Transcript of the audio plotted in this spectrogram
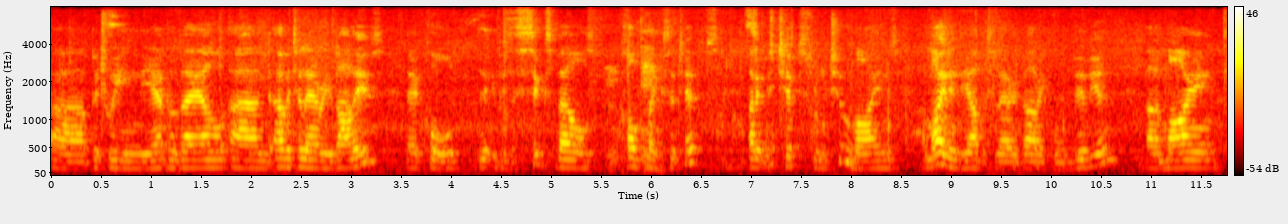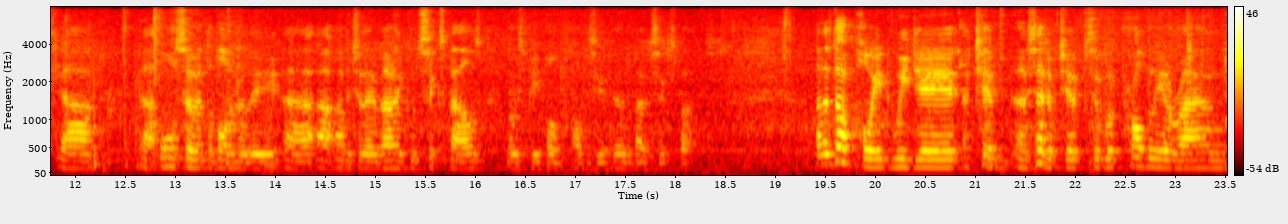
uh, between the Ebbw Vale and Abertillery valleys. They're called, it was a six bells complex of tips, and it was tips from two mines, a mine in the Abertillery Valley called Vivian, a mine uh, uh, also at the bottom of the uh, Abertillery Valley called Six Bells. Most people obviously have heard about Six Bells. And at that point, we did a, tip, a set of tips that were probably around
